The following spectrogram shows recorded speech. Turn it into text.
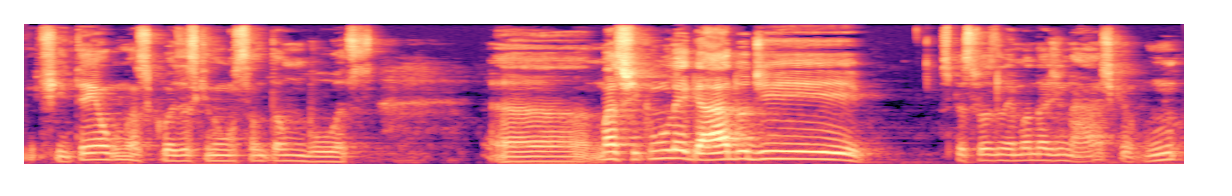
enfim, tem algumas coisas que não são tão boas. Ah, mas fica um legado de. As pessoas lembram da ginástica. Um,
